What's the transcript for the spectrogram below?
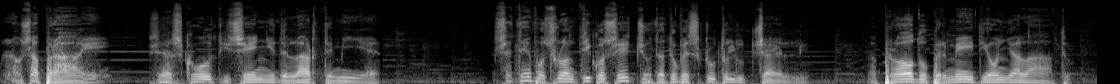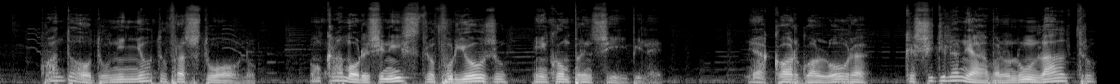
Lo saprai se ascolti i segni dell'arte mia Sedevo sull'antico seggio da dove scruto gli uccelli, a prodo per me di ogni alato, quando odo un ignoto frastuono, un clamore sinistro, furioso e incomprensibile. Mi accorgo allora che si dilaniavano l'un l'altro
